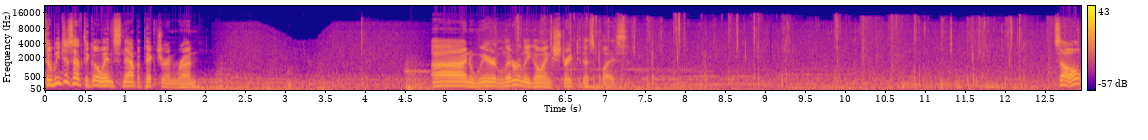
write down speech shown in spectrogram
So we just have to go in, snap a picture, and run. Uh, and we're literally going straight to this place. So,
